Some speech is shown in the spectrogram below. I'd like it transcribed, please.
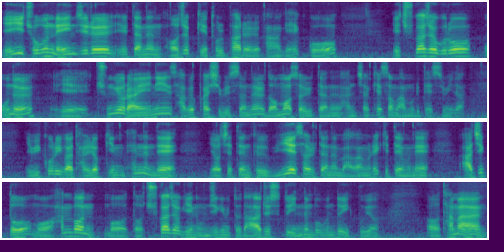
이 좁은 레인지를 일단은 어저께 돌파를 강하게 했고 예, 추가적으로 오늘 예, 중요 라인인 481선을 넘어서 일단은 안착해서 마무리됐습니다. 예, 윗꼬리가 달렸긴 했는데 예, 어쨌든 그 위에서 일단은 마감을 했기 때문에 아직도 뭐 한 번 뭐 더 추가적인 움직임이 또 나와줄 수도 있는 부분도 있고요. 어, 다만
